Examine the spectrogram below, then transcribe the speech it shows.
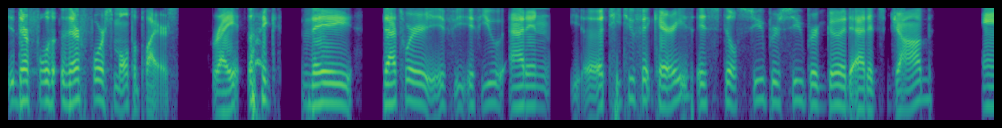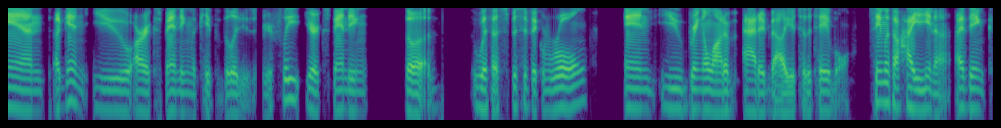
they're full they're force multipliers, right? Like they that's where if if you add in a T2 fit Keres is still super super good at its job and again you are expanding the capabilities of your fleet you're expanding the with a specific role and you bring a lot of added value to the table. Same with a hyena. I think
